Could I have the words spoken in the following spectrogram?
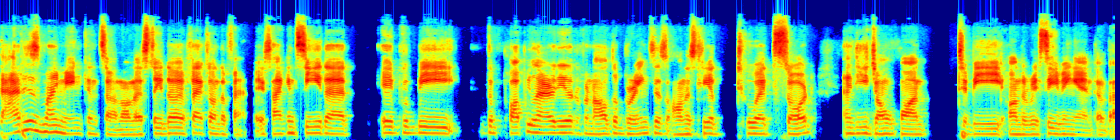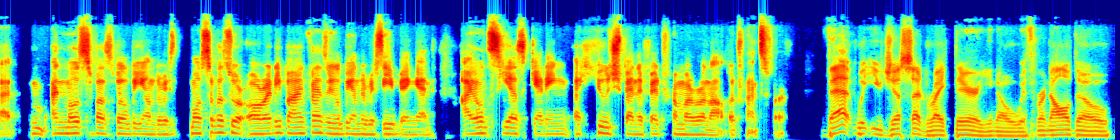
that is my main concern, honestly, the effect on the fan base. I can see that it would be the popularity that Ronaldo brings is honestly a two edged sword, and you don't want to be on the receiving end of that. And most of us will be on the most of us who are already Bayern fans will be on the receiving end. I don't see us getting a huge benefit from a Ronaldo transfer. That what you just said right there, you know, with Ronaldo,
